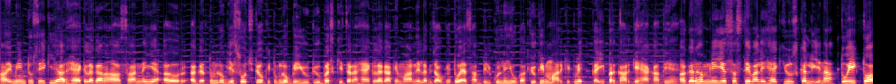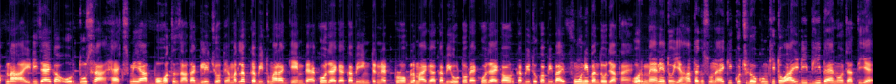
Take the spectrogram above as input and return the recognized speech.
आई मीन टू से यार हैक लगाना आसान नहीं है और अगर तुम लोग ये सोचते हो कि तुम लोग भी यूट्यूबर्स की तरह हैक लगा के मारने लग जाओगे तो ऐसा बिल्कुल नहीं होगा क्योंकि मार्केट में कई प्रकार के हैक आते हैं। अगर हमने ये सस्ते वाले हैक यूज़ कर लिए ना तो एक तो अपना आईडी जाएगा और दूसरा हैक्स में यार बहुत ज़्यादा ग्लिच होते हैं। मतलब कभी तुम्हारा गेम बैक हो जाएगा कभी इंटरनेट प्रॉब्लम आएगा कभी ऑटो बैक हो जाएगा और कभी तो कभी भाई फ़ोन ही बंद हो जाता है। और मैंने तो यहाँ तक सुना है कि कुछ लोगों की तो आईडी भी बैन हो जाती है।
